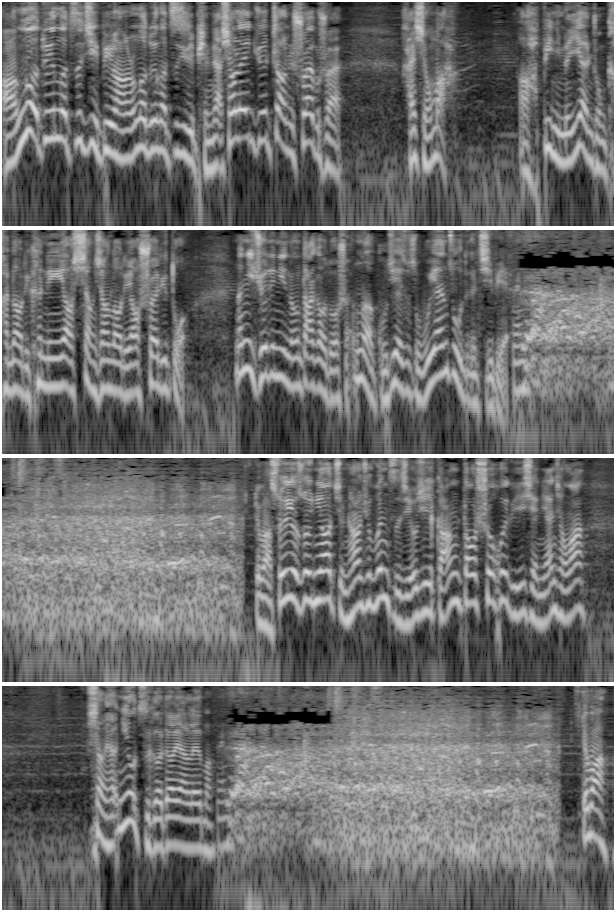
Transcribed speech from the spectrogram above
啊，我对我自己，比方说我对我自己的评价，小雷，你觉得长得帅不帅？还行吧。啊，比你们眼中看到的肯定要想象到的要帅的多。那你觉得你能大概多帅？我估计也就是吴彦祖那个级别，对吧？所以有时候你要经常去问自己，尤其是刚到社会的一些年轻娃。想想，你有资格掉眼泪吗？对吧？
